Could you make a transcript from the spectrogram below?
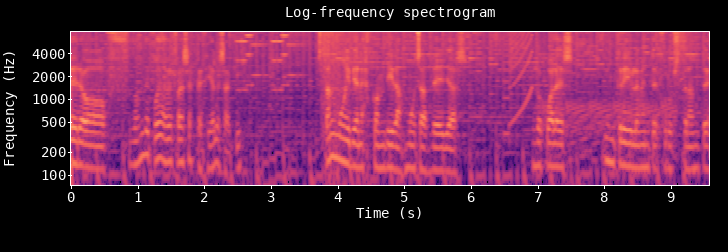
Pero... ¿Dónde puede haber fases especiales aquí? Están muy bien escondidas muchas de ellas. Lo cual es increíblemente frustrante.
